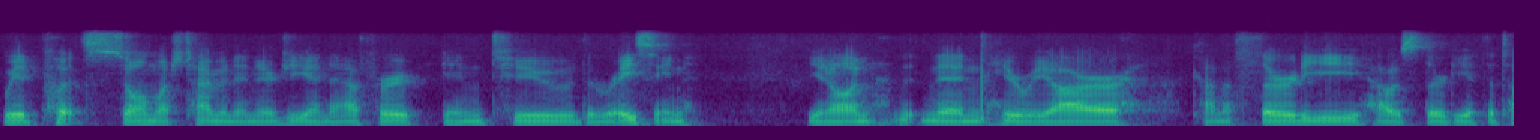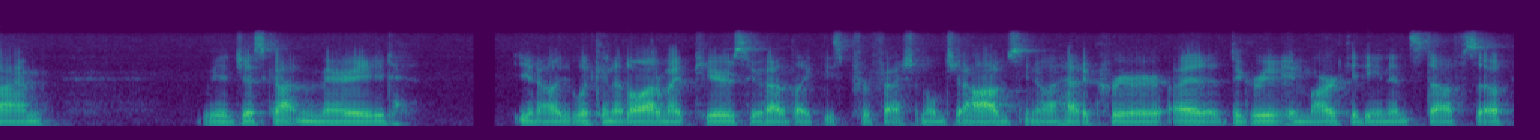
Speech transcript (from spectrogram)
we had put so much time and energy and effort into the racing, you know, and, and then here we are, kind of 30. I was 30 at the time. We had just gotten married. You know, looking at a lot of my peers who had like these professional jobs. You know, I had a career, I had a degree in marketing and stuff. So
